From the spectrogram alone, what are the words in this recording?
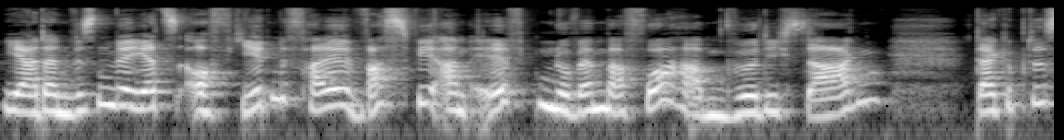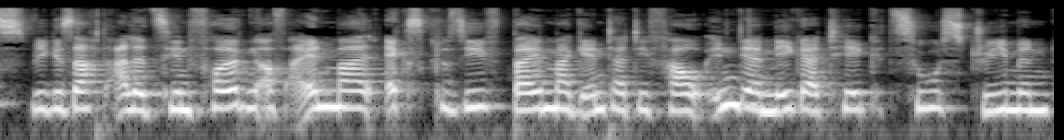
Ja, dann wissen wir jetzt auf jeden Fall, was wir am 11. November vorhaben, würde ich sagen. Da gibt es, wie gesagt, alle zehn Folgen auf einmal exklusiv bei Magenta TV in der Megathek zu streamen.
